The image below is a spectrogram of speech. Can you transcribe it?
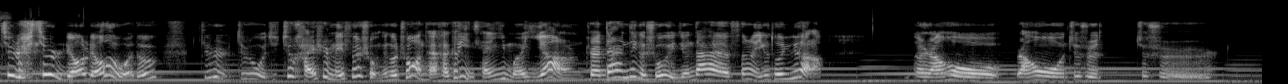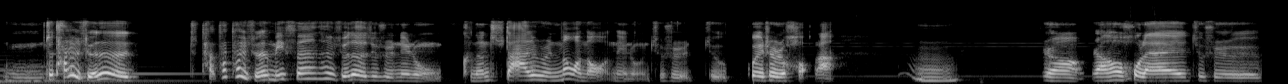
就是就是聊聊的我都就是就是我就就还是没分手那个状态，还跟以前一模一样。这但是那个时候已经大概分了一个多月了，嗯，然后然后就是就是嗯，就他就觉得他他他就觉得没分，他就觉得就是那种可能大家就是闹闹那种，就是就过一阵儿就好了。嗯，然后然后后来就是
